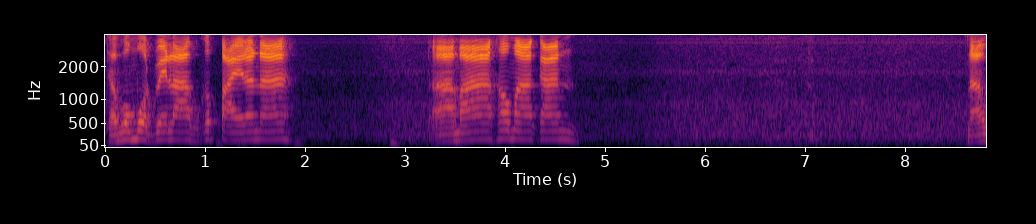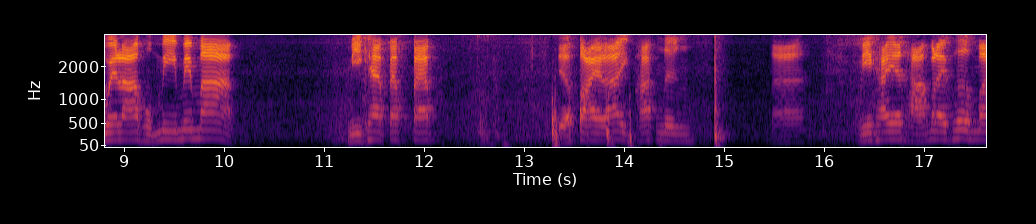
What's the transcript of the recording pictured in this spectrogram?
แต่ผมหมดเวลาผมก็ไปแล้วนะ อ่ามาเข้ามากันนะเวลาผมมีไม่มาก มีแค่แป๊บๆเดี๋ยวไปแล้วอีกพักหนึ่งนะ มีใครจะถามอะไรเพิ่มไหม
